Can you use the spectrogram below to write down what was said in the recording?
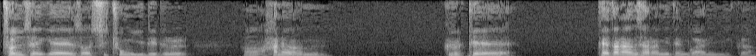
전 세계에서 시총 1위를 어, 하는 그렇게 대단한 사람이 된 거 아닙니까?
